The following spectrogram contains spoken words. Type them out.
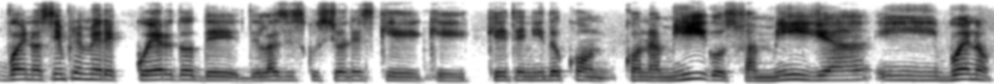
bueno, siempre me recuerdo de, de las discusiones que, que, que, he tenido con, con amigos, familia, y bueno,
